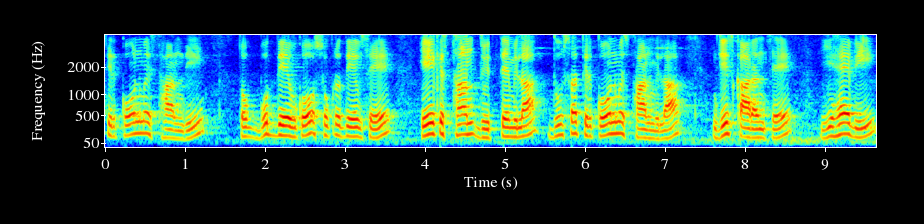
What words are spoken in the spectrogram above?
त्रिकोण में स्थान दी तो बुद्ध देव को शुक्र देव से एक स्थान द्वितीय मिला, दूसरा त्रिकोण में स्थान मिला, जिस कारण से यह भी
